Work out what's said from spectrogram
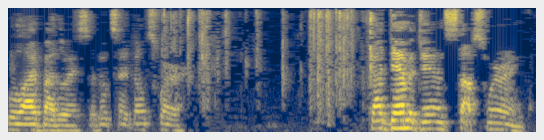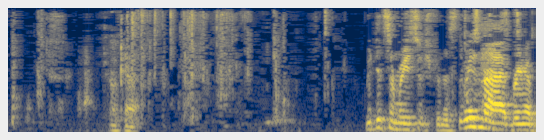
we're live, by the way, so don't say don't swear. God damn it, Jan! Stop swearing. Okay. We did some research for this. The reason I bring up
